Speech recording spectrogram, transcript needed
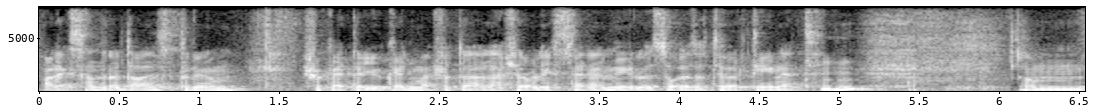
Alexandra Dahlström, és a kettőjük egymásra találásáról és szerelméről szól ez a történet. Uh-huh. Um,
